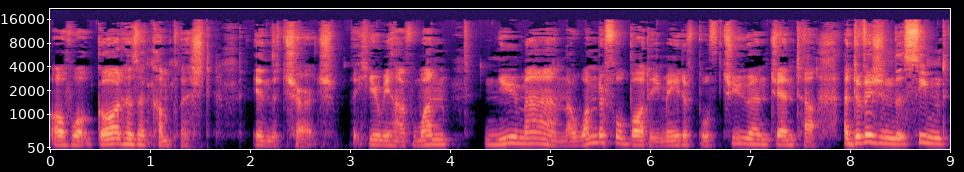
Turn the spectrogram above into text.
of what God has accomplished in the church. Here we have one new man, a wonderful body made of both Jew and Gentile, a division that seemed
